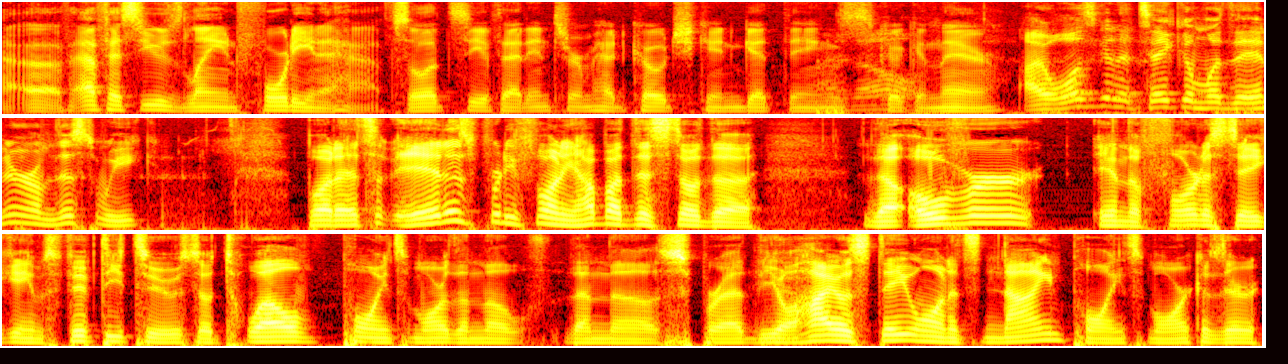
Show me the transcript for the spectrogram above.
uh, FSU's laying 40 and a half. So let's see if that interim head coach can get things cooking there. I was gonna take him with the interim this week, but it's it is pretty funny. How about this? So the the over in the Florida State game's 52, so 12 points more than the than the spread. The Ohio State one, it's nine points more because they're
